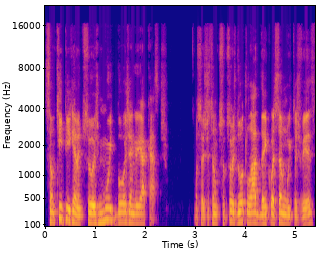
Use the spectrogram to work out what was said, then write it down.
são tipicamente pessoas muito boas em ganhar casas. Ou seja, são pessoas do outro lado da equação muitas vezes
